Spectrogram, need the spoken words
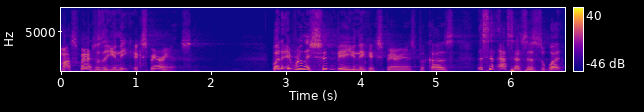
my experience was a unique experience. But it really shouldn't be a unique experience because this, in essence, is what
